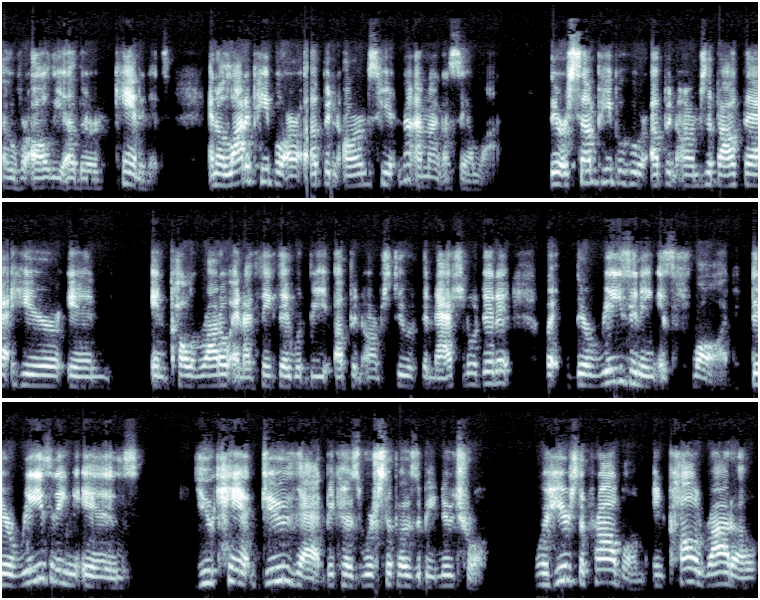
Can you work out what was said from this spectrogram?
over all the other candidates. And a lot of people are up in arms here. No, I'm not going to say a lot. There are some people who are up in arms about that here in in Colorado, and I think they would be up in arms too if the national did it. But their reasoning is flawed. Their reasoning is you can't do that because we're supposed to be neutral. Well, here's the problem. In Colorado,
